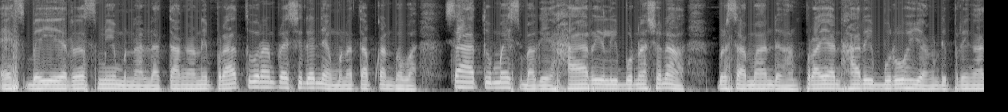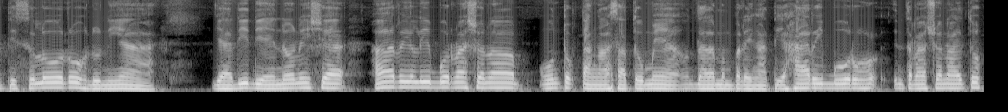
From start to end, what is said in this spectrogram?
SBY resmi menandatangani peraturan presiden yang menetapkan bahwa 1 Mei sebagai hari libur nasional bersamaan dengan perayaan hari buruh yang diperingati seluruh dunia. Jadi di Indonesia hari libur nasional untuk tanggal 1 Mei dalam memperingati hari buruh internasional itu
